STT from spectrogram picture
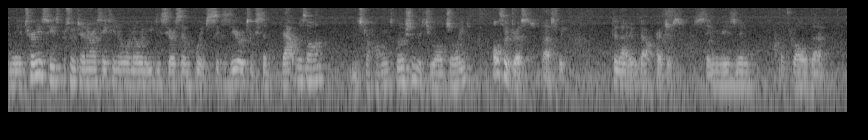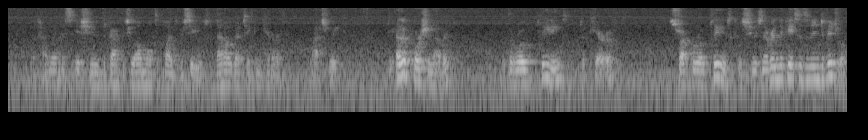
And the attorney's fees pursuant to NRS eighteen oh one oh and EDCR seven point six zero, to the extent that was on, Mr. Hong's motion that you all joined, also addressed last week. Denied it without prejudice. Same reasoning, went through all of that. The timeliness issue, the fact that you all multiplied the proceedings, that all got taken care of. last week. The other portion of it, that the road pleadings took care of, struck her road pleadings, because she was never in the case as an individual.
